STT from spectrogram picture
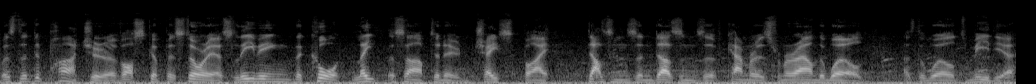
was the departure of Oscar Pistorius, leaving the court late this afternoon, chased by dozens and dozens of cameras from around the world as the world's media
